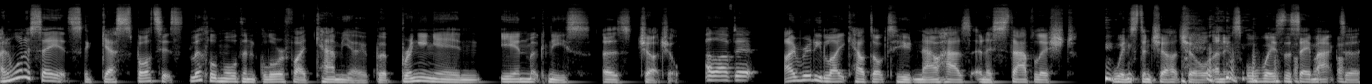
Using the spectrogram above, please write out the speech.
I don't want to say it's a guest spot. It's little more than a glorified cameo, but bringing in Ian McNeice as Churchill. I loved it. I really like how Doctor Who now has an established Winston Churchill, and it's always the same actor.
